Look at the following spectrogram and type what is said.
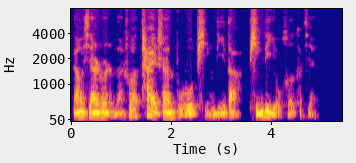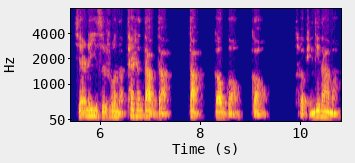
然后先生说什么呢？说泰山不如平地大，平地有何可见？先生的意思是说呢，泰山大不大？大，高不高？高。它有平地大吗？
